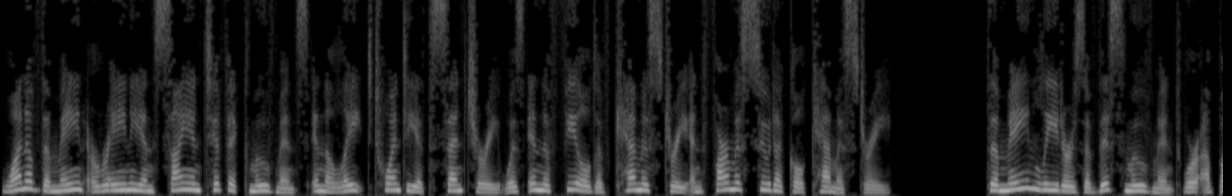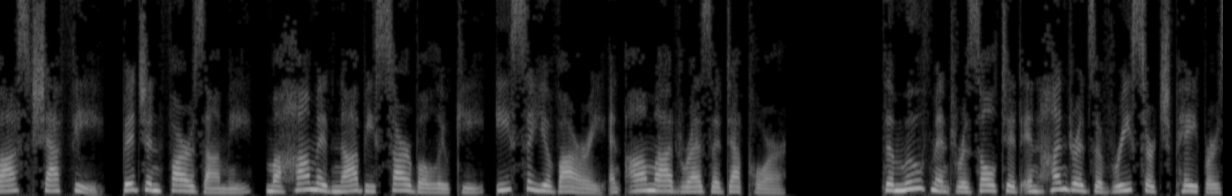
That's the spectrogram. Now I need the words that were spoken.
One of the main Iranian scientific movements in the late 20th century was in the field of chemistry and pharmaceutical chemistry. The main leaders of this movement were Abbas Shafi, Bijan Farzami, Muhammad Nabi Sarboluki, Isa Yavari and Ahmad Reza Dehpour. The movement resulted in hundreds of research papers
